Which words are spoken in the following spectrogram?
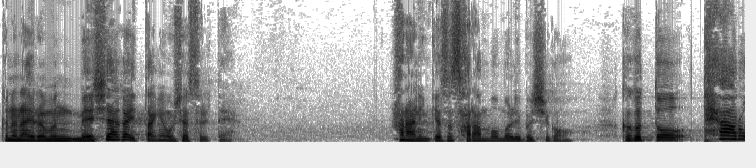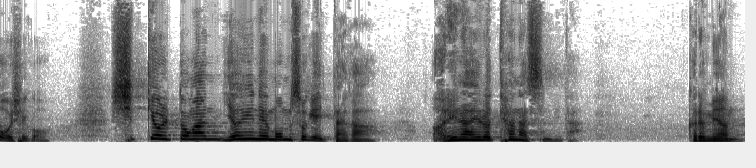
그러나 여러분 메시아가 이 땅에 오셨을 때 하나님께서 사람 몸을 입으시고 그것도 태아로 오시고 10개월 동안 여인의 몸속에 있다가 어린아이로 태어났습니다. 그러면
